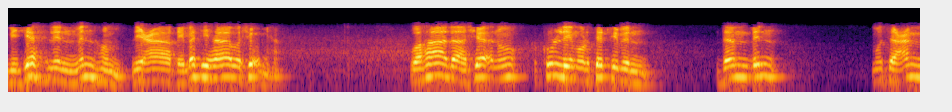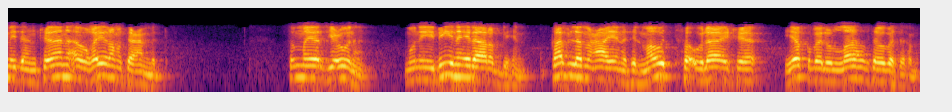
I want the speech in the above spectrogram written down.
بجهل منهم لعاقبتها وشؤمها. وهذا شأن كل مرتكب ذنب متعمدا كان أو غير متعمد. ثم يرجعون منيبين إلى ربهم. قبل معاينة الموت فأولئك يقبل الله توبتهم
